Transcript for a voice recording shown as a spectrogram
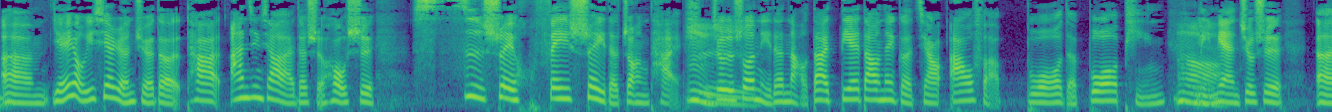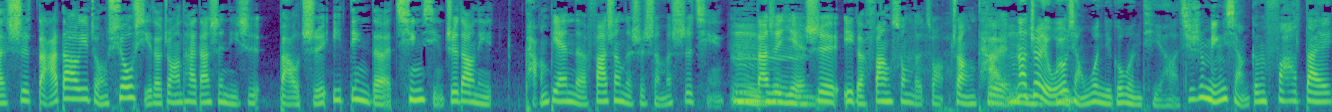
嗯，也有一些人觉得他安静下来的时候是似睡非睡的状态，嗯，就是说你的脑袋跌到那个叫 alpha 波的波频里面，就是。呃，是达到一种休息的状态，但是你是保持一定的清醒，知道你旁边的发生的是什么事情，嗯，但是也是一个放松的状状态。对，那这里我又想问你一个问题哈，其实冥想跟发呆。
